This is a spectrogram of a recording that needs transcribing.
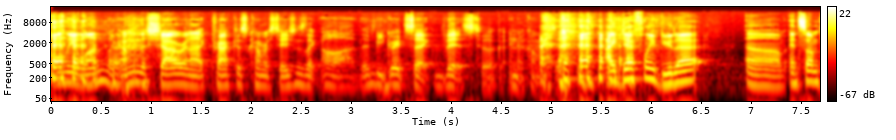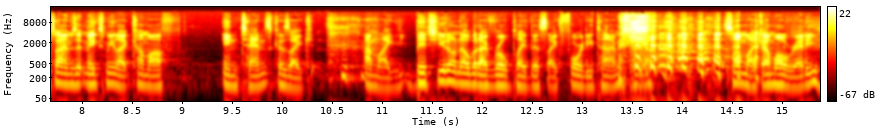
the only one. Like I'm in the shower and I like practice conversations. Like, oh, that'd be great to say like this to a, in a conversation. I definitely do that, um, and sometimes it makes me like come off intense because like I'm like, bitch, you don't know, but I've role played this like 40 times. you know? so I'm like, I'm all ready.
